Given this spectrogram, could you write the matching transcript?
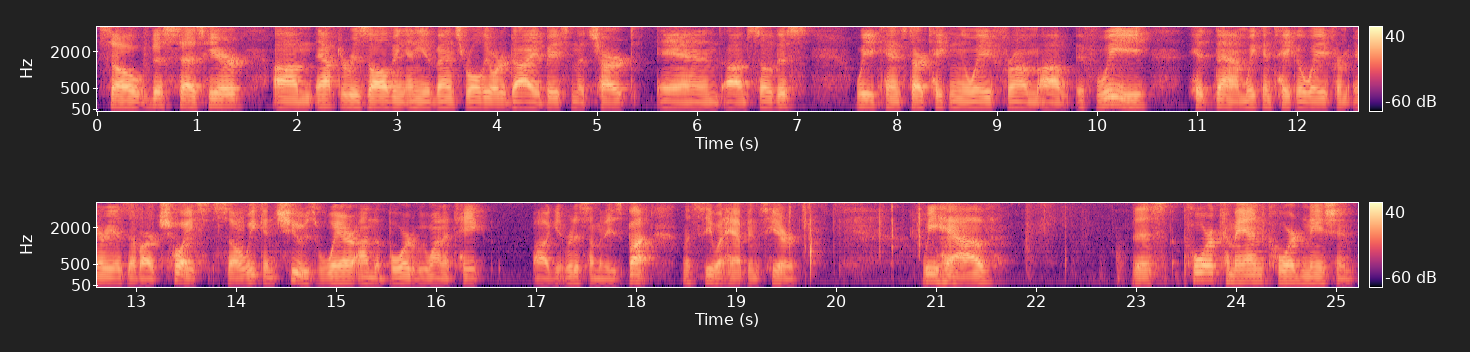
So this says here, um, after resolving any events, roll the order die based on the chart. And um, so this, we can start taking away from, uh, if we hit them, we can take away from areas of our choice. So we can choose where on the board we want to take, uh, get rid of some of these. But let's see what happens here. We have this poor command coordination.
